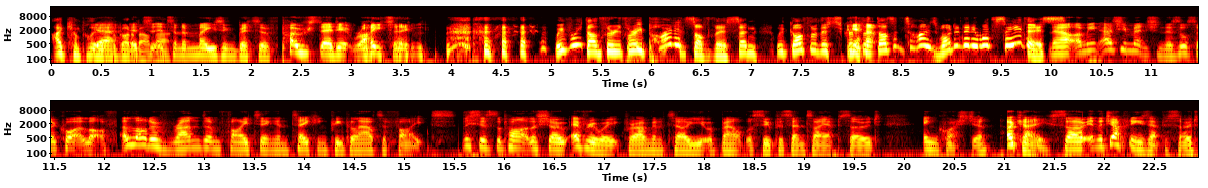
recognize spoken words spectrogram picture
I completely yeah, forgot about it's, about it's an amazing bit of post edit writing. we've we done through three pilots of this, and we've gone through this script Yeah. a dozen times. Why didn't anyone see this? Now, I mean, as you mentioned, there's also quite a lot of a lot of random fighting and taking people out of fights. This is the part of the show every week where I'm going to tell you about the Super Sentai episode in question. Okay, so in the Japanese episode,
